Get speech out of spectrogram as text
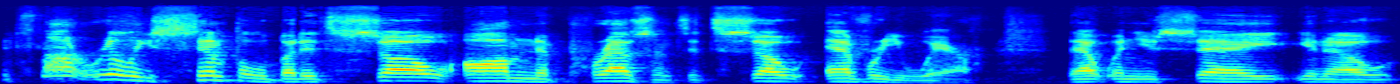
It's not really simple, but it's so omnipresent. It's so everywhere that when you say, you know,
